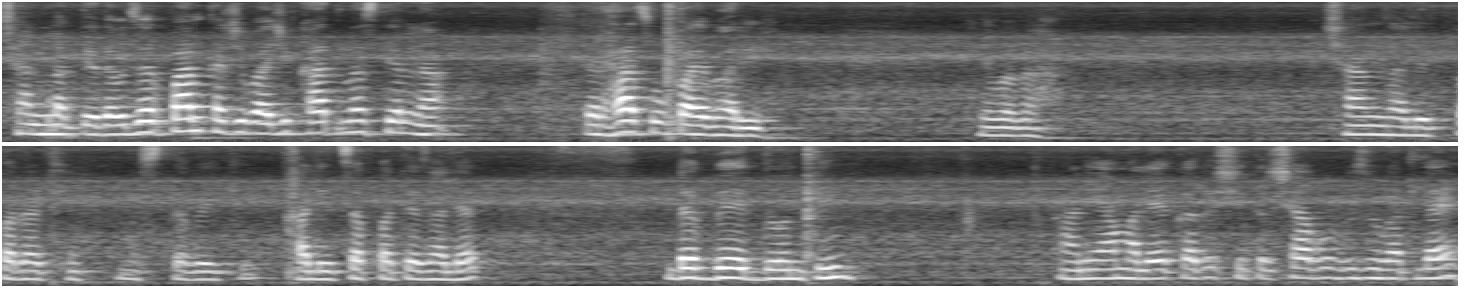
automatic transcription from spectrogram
छान लागते. जर पालकाची भाजी खात नसतील ना तर हाच उपाय भारी. हे बघा. छान झालेत पराठे मस्तपैकी. खाली चपात्या झाल्यात. डबे आहेत दोन तीन. आणि आम्हाला एकादशी तर शाबू भिजू घातला आहे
